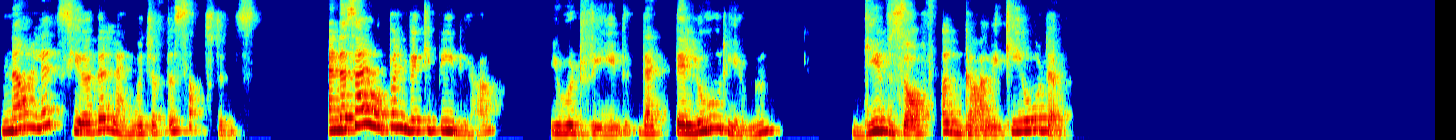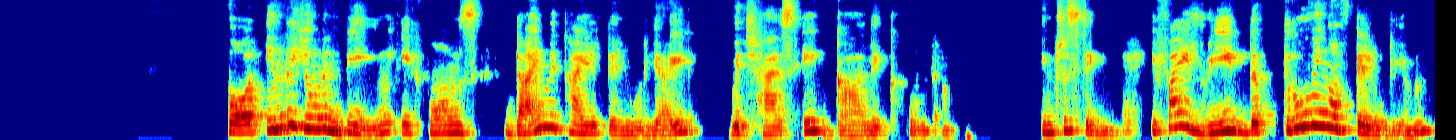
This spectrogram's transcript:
Now let's hear the language of the substance. And as I open Wikipedia, you would read that tellurium gives off a garlicky odor. For in the human being, it forms dimethyl telluride, which has a garlic odor. Interesting. If I read the proving of tellurium,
